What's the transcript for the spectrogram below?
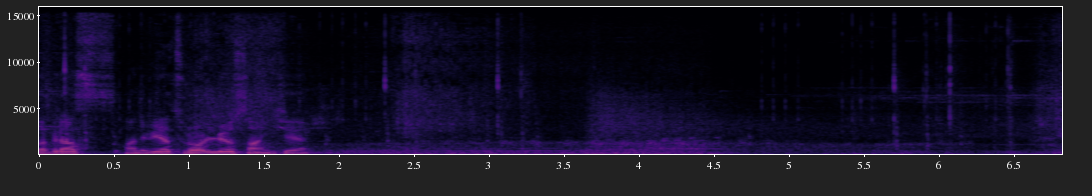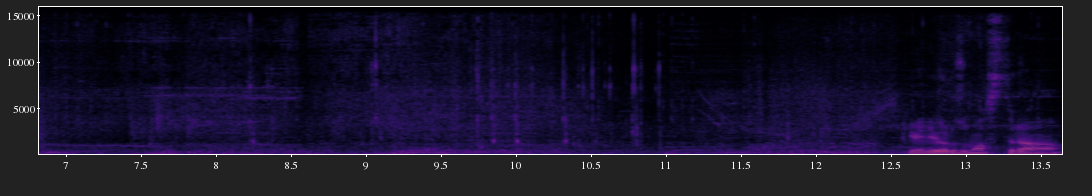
Da biraz Anivia trollüyor sanki. Geliyoruz Master'a.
